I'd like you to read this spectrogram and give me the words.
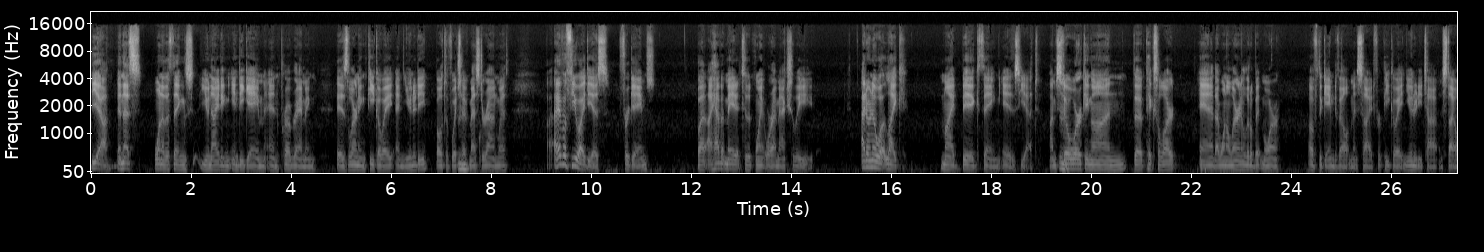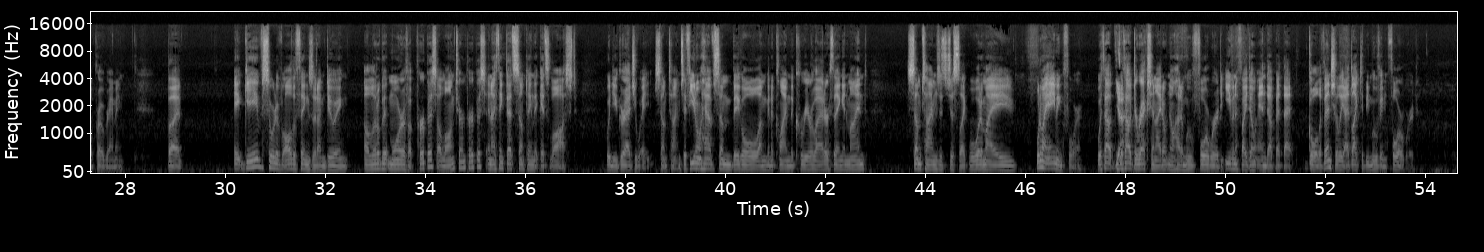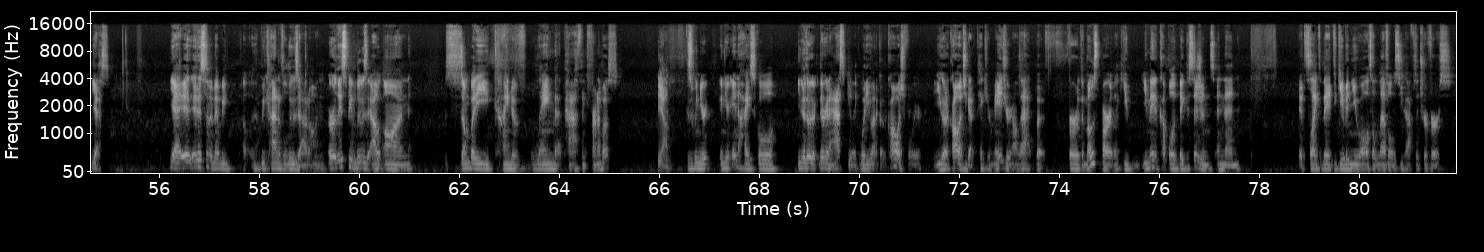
Yeah, and that's one of the things uniting indie game and programming is learning Pico 8 and Unity, both of which Mm. I've messed around with. I have a few ideas for games, but I haven't made it to the point where I'm actually. I don't know what like my big thing is yet. I'm still working on the pixel art, and I want to learn a little bit more of the game development side for Pico 8 and Unity ti style programming. But it gave sort of all the things that I'm doing a little bit more of a purpose, a long term purpose. And I think that's something that gets lost when you graduate sometimes. If you don't have some big ol' I'm going to climb the career ladder thing in mind, sometimes it's just like, well, what am I what am I aiming for? Without Yeah. without direction, I don't know how to move forward. Even if I don't end up at that goal eventually, I'd like to be moving forward. Yes. Yeah, it, it is something that we we kind of lose out on, or at least we lose out on somebody kind of laying that path in front of us. Yeah. Because when you're when you're in high school, you know they're they're going to ask you like, what do you want to go to college for? You go to college, you got to pick your major and all that. But for the most part, like you you make a couple of big decisions, and then it's like they've given you all the levels you have to traverse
